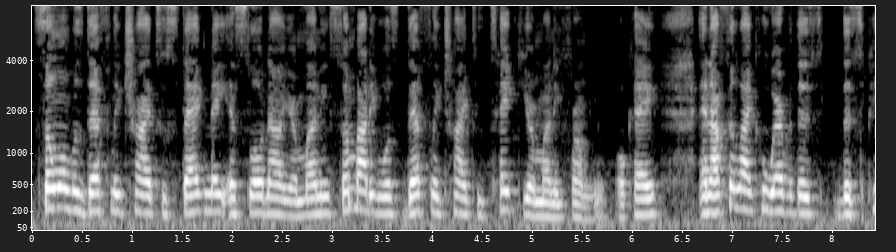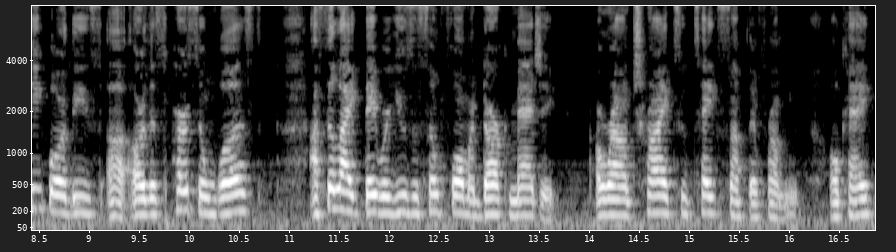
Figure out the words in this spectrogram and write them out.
Someone was definitely trying to stagnate and slow down your money. Somebody was definitely trying to take your money from you, okay? And I feel like whoever this this people or these uh, or this person was I feel like they were using some form of dark magic around trying to take something from you, okay?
